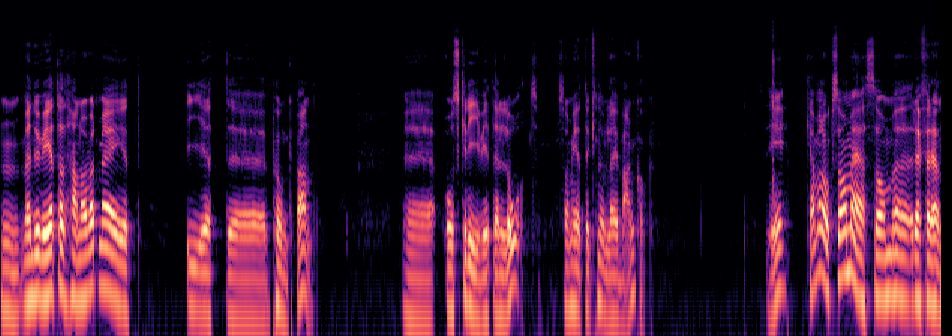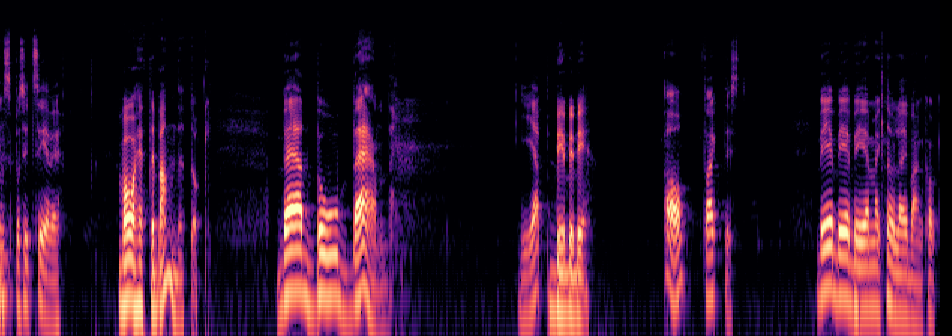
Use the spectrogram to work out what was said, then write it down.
Mm. Men du vet att han har varit med i ett, i ett eh, punkband. Eh, och skrivit en låt som heter Knulla i Bangkok. Det kan man också ha med som eh, referens på sitt CV. Vad hette bandet dock? Bad Boo Band. Japp, BBB. ja, faktiskt. BBB med Knulla i Bangkok.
